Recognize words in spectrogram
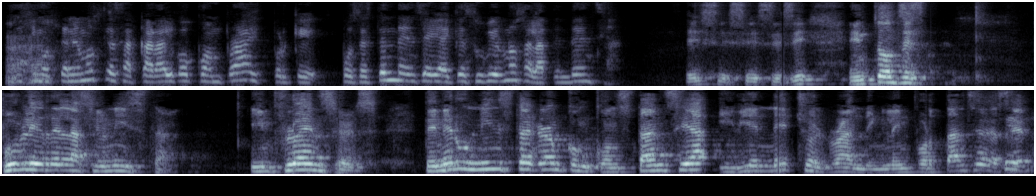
dijimos, tenemos que sacar algo con Pride, porque pues es tendencia y hay que subirnos a la tendencia. Sí, sí, sí, sí, sí. Entonces, public relacionista, influencers, tener un Instagram con constancia y bien hecho el branding, la importancia de hacer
